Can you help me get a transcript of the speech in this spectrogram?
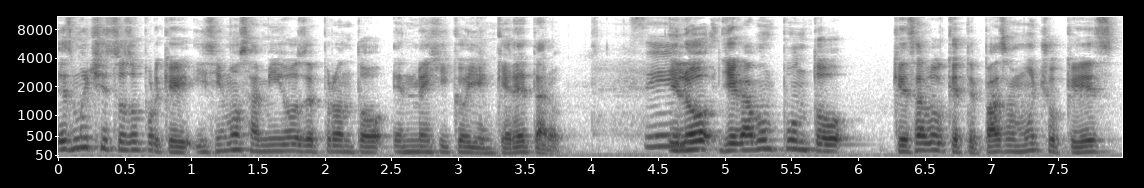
es muy chistoso porque hicimos amigos de pronto en México y en Querétaro. Y luego llegaba un punto que es algo que te pasa mucho, que es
